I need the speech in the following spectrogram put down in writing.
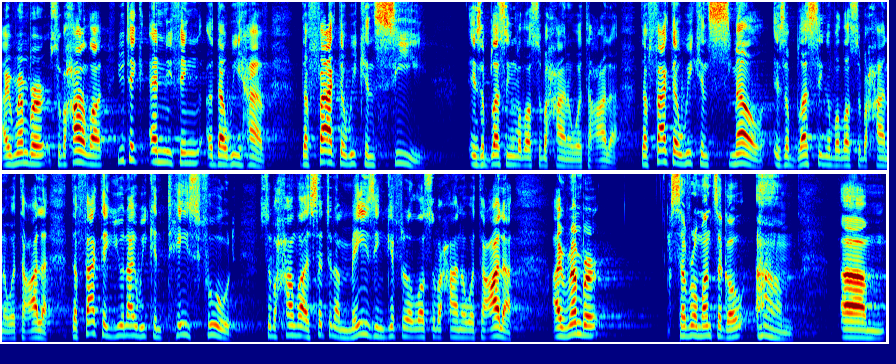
I remember, subhanAllah, you take anything that we have. The fact that we can see is a blessing of Allah subhanahu wa ta'ala. The fact that we can smell is a blessing of Allah subhanahu wa ta'ala. The fact that you and I, we can taste food subhanAllah, is such an amazing gift of Allah subhanahu wa ta'ala. I remember several months ago, um,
